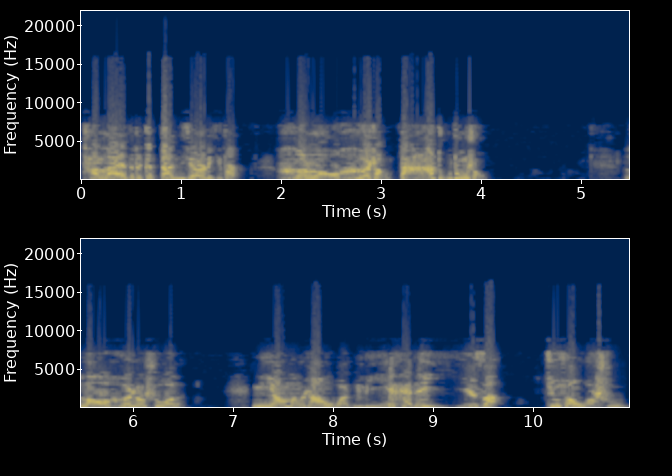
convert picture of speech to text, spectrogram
他来到这个单间里边，和老和尚打赌动手。老和尚说了。你要能让我离开这椅子，就算我输，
